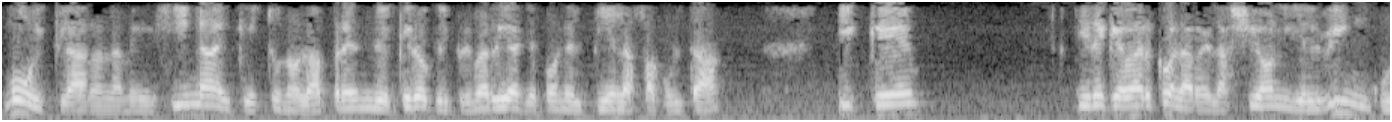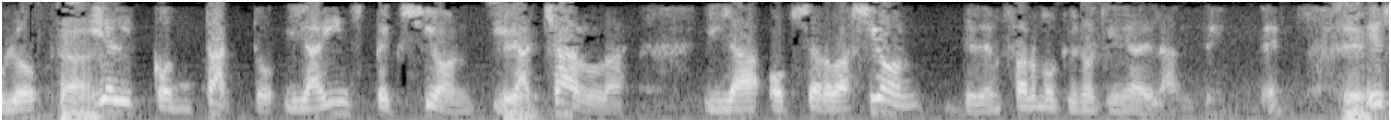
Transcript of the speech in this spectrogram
muy claro en la medicina y que esto uno lo aprende creo que el primer día que pone el pie en la facultad y que tiene que ver con la relación y el vínculo claro. y el contacto y la inspección y la charla y la observación del enfermo que uno tiene adelante. ¿eh? Sí. Es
